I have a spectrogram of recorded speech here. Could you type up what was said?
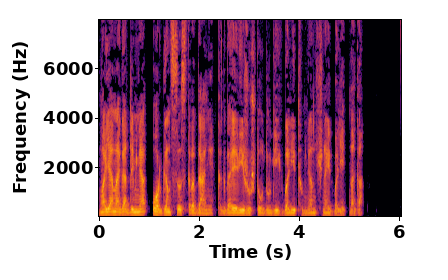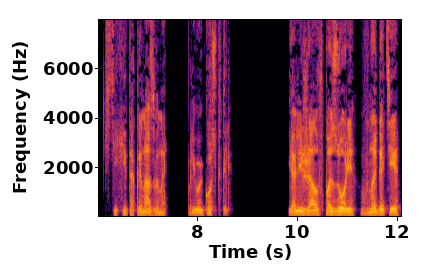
Моя нога для меня — орган сострадания. Когда я вижу, что у других болит, у меня начинает болеть нога. Стихи так и названы «Полевой госпиталь». Я лежал в позоре, в ноготе,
